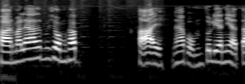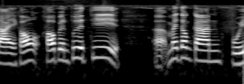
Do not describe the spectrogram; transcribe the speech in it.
ผ่านมาแล้วท่านผู้ชมครับ ตายนะครับผมทุเรียนเนี่ยตายเขาเขาเป็นพืชที่ไม่ต้องการปุ๋ย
